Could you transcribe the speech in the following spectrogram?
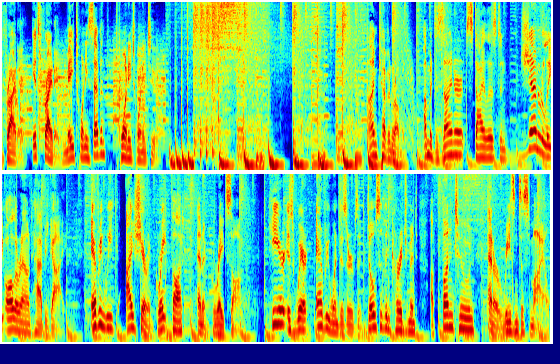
Friday. It's Friday, May 27th, 2022. I'm Kevin Roman. I'm a designer, stylist, and generally all around happy guy. Every week, I share a great thought and a great song. Here is where everyone deserves a dose of encouragement, a fun tune, and a reason to smile.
